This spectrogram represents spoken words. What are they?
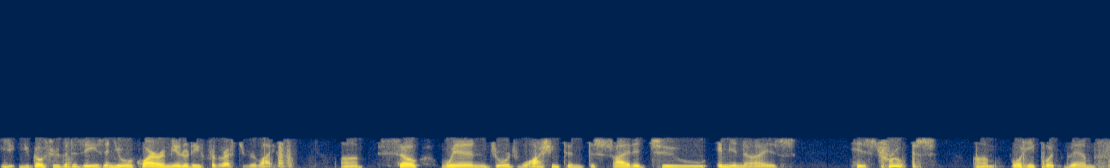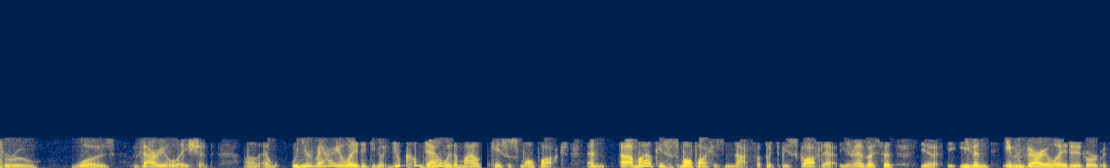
you, you go through the disease and you acquire immunity for the rest of your life. Um, so when George Washington decided to immunize his troops, um, what he put them through was variolation. Um, and when you're variolated, you know you come down with a mild case of smallpox, and a mild case of smallpox is not something to be scoffed at. You know, as I said, you know, even even variolated or it's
